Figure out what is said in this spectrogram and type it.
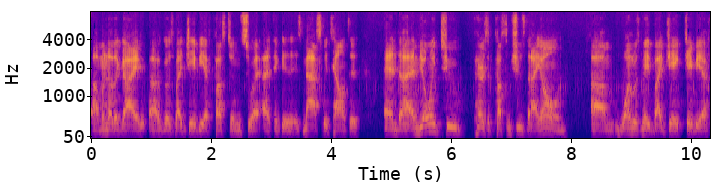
Um, another guy uh, goes by JBF Customs, who I, I think is, is, massively talented. And uh, and the only two pairs of custom shoes that I own, um, one was made by Jake JBF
